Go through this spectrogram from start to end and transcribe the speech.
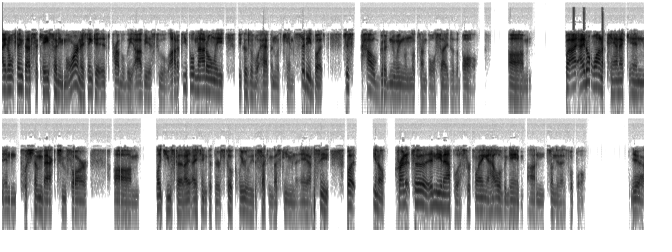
I don't think that's the case anymore, and I think it's probably obvious to a lot of people, not only because of what happened with Kansas City, but just how good New England looks on both sides of the ball. Um, but I, I don't want to panic and, and push them back too far. Um, like you said, I, I think that they're still clearly the second best team in the AFC. But you know, credit to Indianapolis for playing a hell of a game on Sunday Night Football. Yeah,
